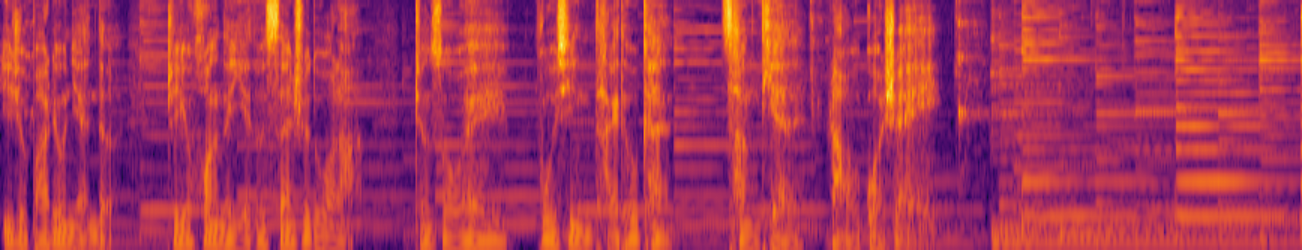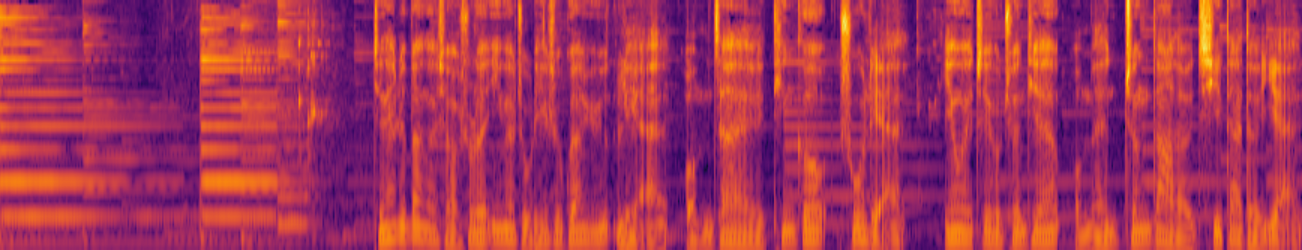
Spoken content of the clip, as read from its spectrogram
一九八六年的，这一晃的也都三十多了。正所谓不信抬头看，苍天饶过谁。今天这半个小时的音乐主题是关于脸，我们在听歌说脸，因为这个春天，我们睁大了期待的眼，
